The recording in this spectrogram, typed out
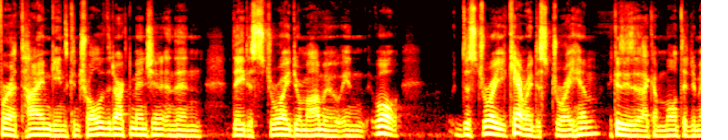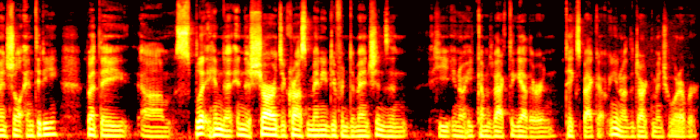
for a time, gains control of the dark dimension, and then they destroy Dormammu in well destroy you can't really destroy him because he's like a multi-dimensional entity but they um, split him to, into shards across many different dimensions and he you know he comes back together and takes back you know the dark dimension whatever.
